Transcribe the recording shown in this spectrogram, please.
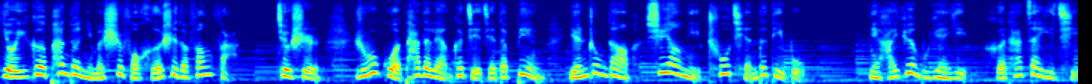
有一个判断你们是否合适的方法，就是如果他的两个姐姐的病严重到需要你出钱的地步，你还愿不愿意和他在一起？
